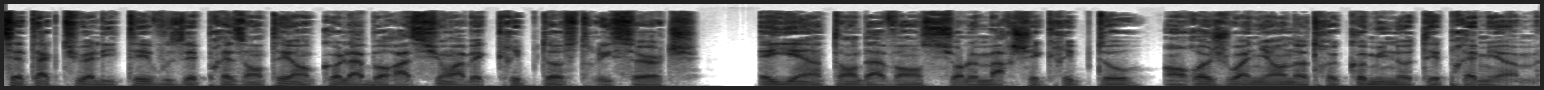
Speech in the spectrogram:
Cette actualité vous est présentée en collaboration avec Cryptost Research. Ayez un temps d'avance sur le marché crypto en rejoignant notre communauté premium.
